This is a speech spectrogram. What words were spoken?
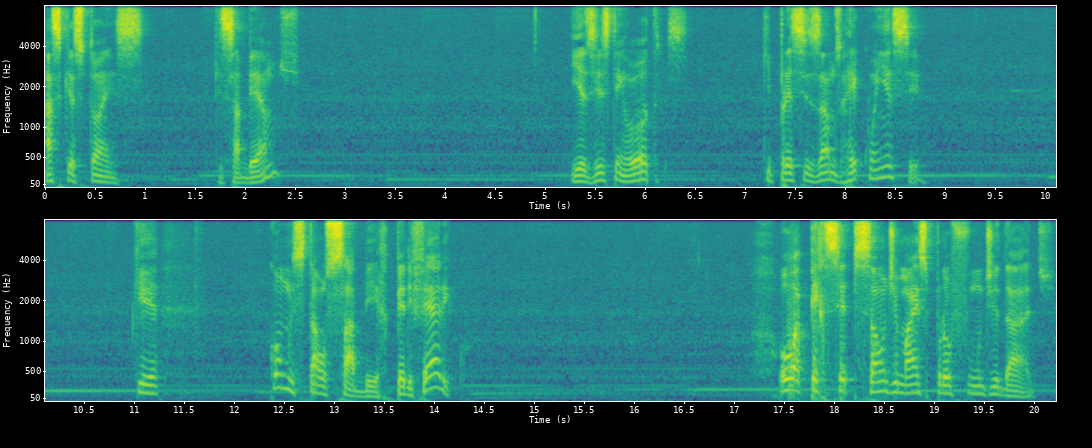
as questões que sabemos e existem outras que precisamos reconhecer. Porque como está o saber periférico? Ou a percepção de mais profundidade?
